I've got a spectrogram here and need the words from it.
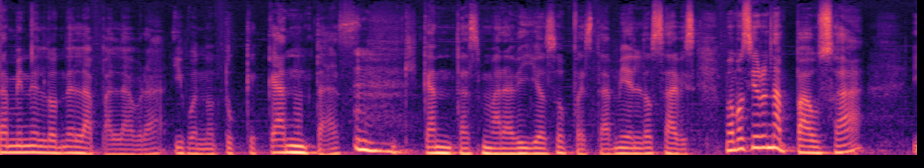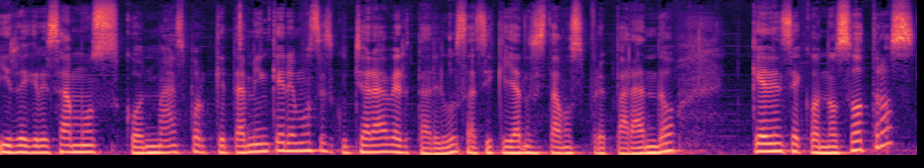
también el don de la palabra. Y bueno, tú que cantas, que cantas maravilloso, pues también lo sabes. Vamos a ir a una pausa y regresamos con más porque también queremos escuchar a Berta Luz, así que ya nos estamos preparando. Quédense con nosotros,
